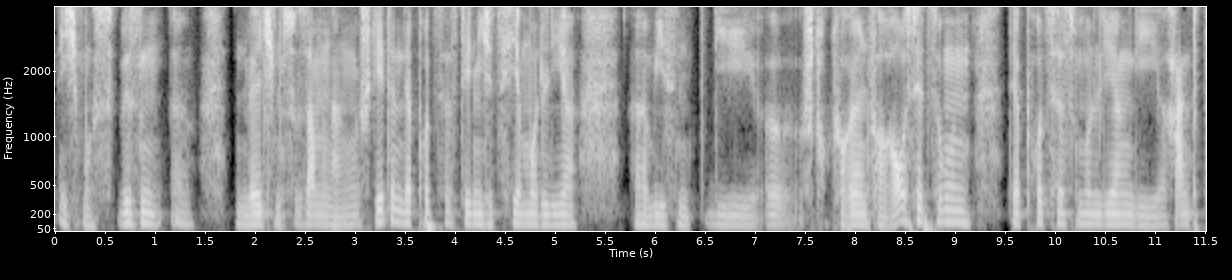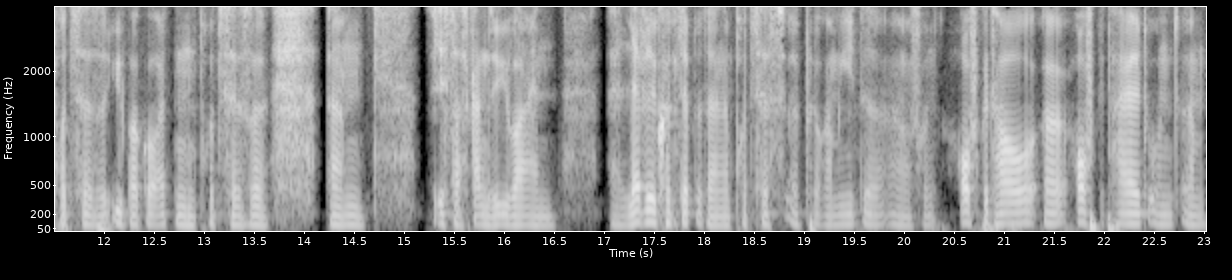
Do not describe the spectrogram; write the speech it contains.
ich muss wissen, äh, in welchem Zusammenhang steht denn der Prozess, den ich jetzt hier modelliere, äh, wie sind die äh, strukturellen Voraussetzungen der Prozessmodellierung, die Randprozesse, übergeordneten Prozesse, ähm, ist das Ganze über ein Level-Konzept oder eine Prozesspyramide äh, schon aufgetau äh, aufgeteilt und ähm,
